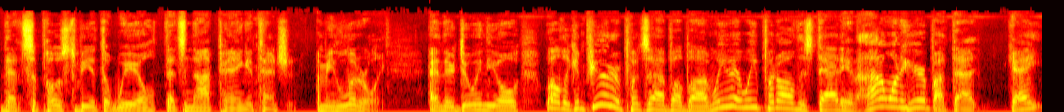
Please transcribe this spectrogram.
that's supposed to be at the wheel that's not paying attention. I mean, literally. And they're doing the old, well, the computer puts out blah, blah, we, we put all this data in. I don't want to hear about that, okay?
